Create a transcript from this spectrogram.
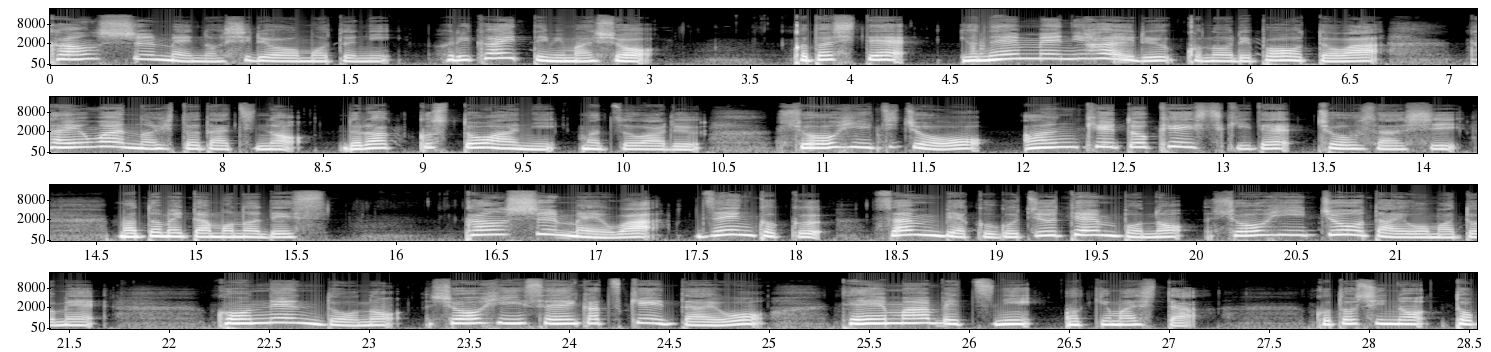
監修名の資料をもとに振り返ってみましょう。今年で4年目に入るこのレポートは台湾の人たちのドラッグストアにまつわる消費事情をアンケート形式で調査しまとめたものです。監修名は全国350店舗の消費状態をまとめ今年度の消費生活形態をテーマ別に分けました。今年のトッ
